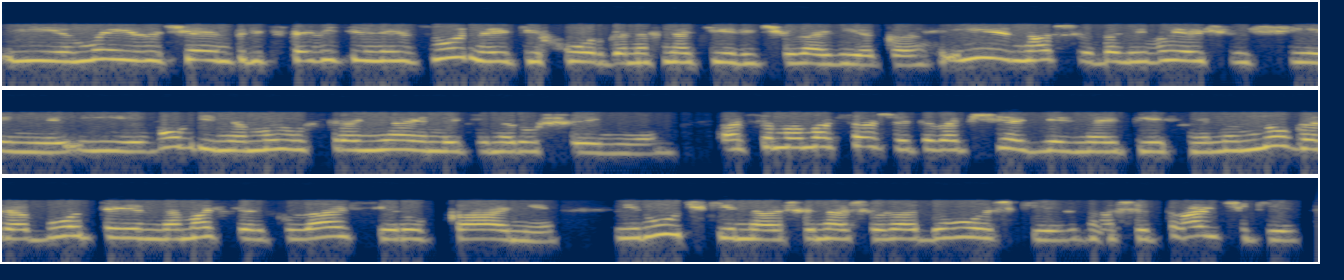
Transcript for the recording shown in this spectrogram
И мы изучаем представительные зоны этих органов на теле человека и наши болевые ощущения. И вовремя мы устраняем эти нарушения. А самомассаж – это вообще отдельная песня. Мы много работаем на мастер-классе руками. И ручки наши, наши ладошки, наши пальчики –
